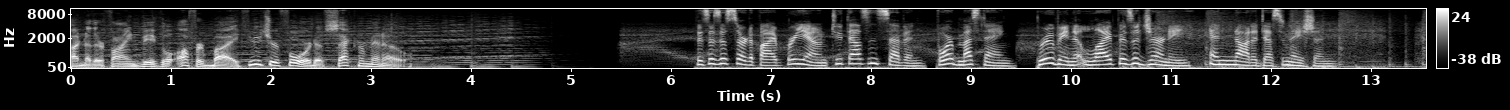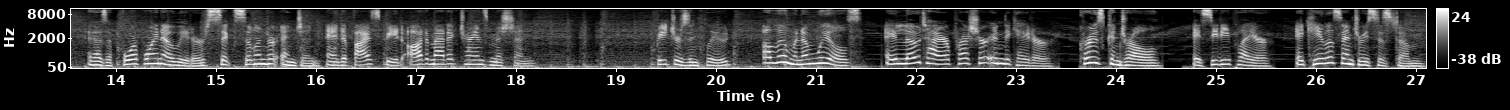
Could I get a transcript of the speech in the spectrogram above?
Another fine vehicle offered by Future Ford of Sacramento. This is a certified pre-owned 2007 Ford Mustang, proving that life is a journey and not a destination. It has a 4.0-liter six-cylinder engine and a five-speed automatic transmission. Features include aluminum wheels, a low tire pressure indicator, cruise control, a CD player, a keyless entry system,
